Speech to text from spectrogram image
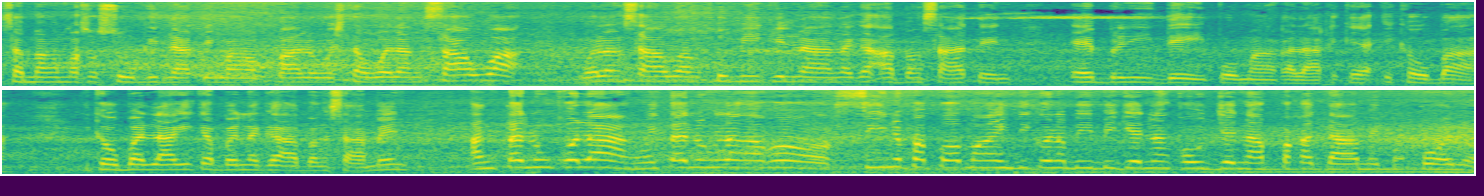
sa mga masusugid nating mga followers na walang sawa walang sawang tumigil na nag-aabang sa atin every day po mga kalaki. Kaya ikaw ba? Ikaw ba lagi ka ba nag-aabang sa amin? Ang tanong ko lang may tanong lang ako sino pa po mga hindi ko nabibigyan ng code dyan? Napakadami pa po ano?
